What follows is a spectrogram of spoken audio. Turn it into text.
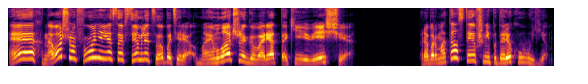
«Эх, на вашем фоне я совсем лицо потерял. Мои младшие говорят такие вещи!» Пробормотал стоявший неподалеку Уильям,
